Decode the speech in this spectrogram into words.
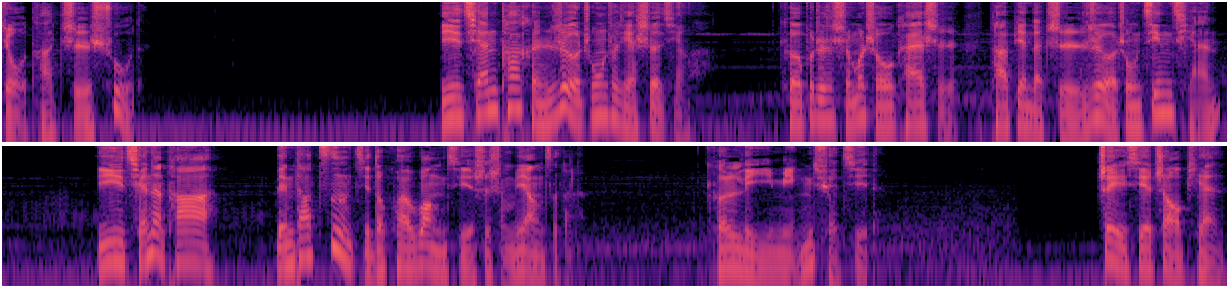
有他植树的。以前他很热衷这件事情啊，可不知什么时候开始，他变得只热衷金钱。以前的他，连他自己都快忘记是什么样子的了，可李明却记得。这些照片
